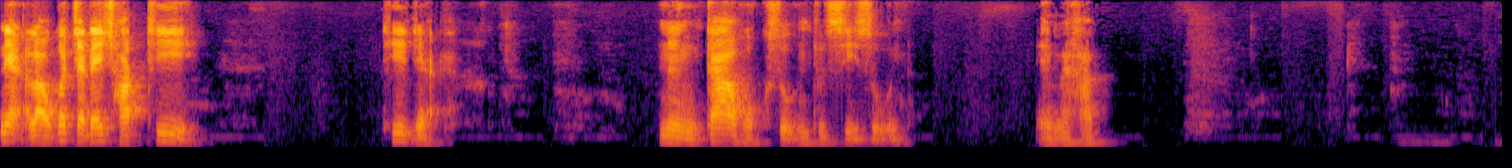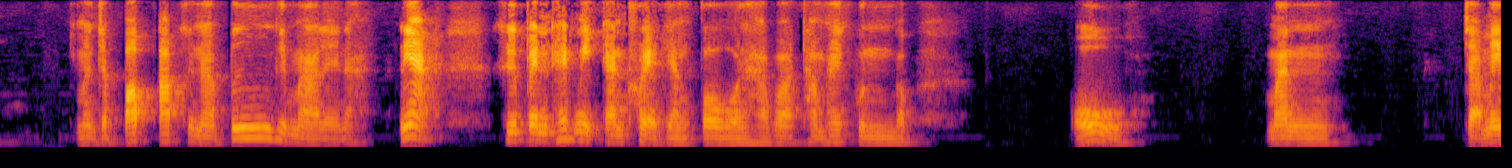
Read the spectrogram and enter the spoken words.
เนี่ยเราก็จะได้ช็อตที่ที่เนี่ย หนึ่งเก้าหกศูนย์จุดสี่ศูนย์เห็นไหมครับ มันจะป๊อปอัพขึ้นมาปึ้งขึ้นมาเลยนะ เนี่ยคือเป็นเทคนิคการเทรดอย่างโปรนะครับว่าทำให้คุณแบบ โอ้มันจะไม่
